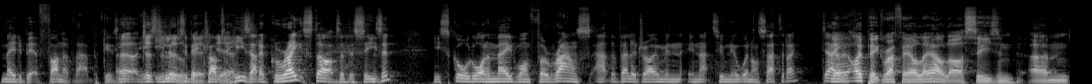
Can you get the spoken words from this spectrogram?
made a bit of fun of that because he, Uh, just he a looked a bit, bit, clumsy. yes. He's had a great start to the season. He scored one and made one for Reims at the Velodrome in, in that 2 0 win on Saturday. Dave, Yeah, I picked Rafael Leao last season. Um,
